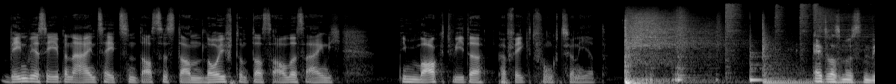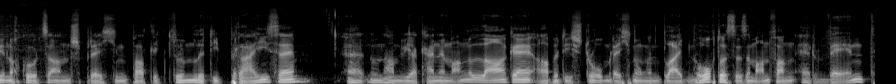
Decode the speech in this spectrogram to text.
wenn wir es eben einsetzen, dass es dann läuft und dass alles eigentlich im Markt wieder perfekt funktioniert. Etwas müssen wir noch kurz ansprechen, Patrick Trümmler, die Preise. Äh, nun haben wir ja keine Mangellage, aber die Stromrechnungen bleiben hoch. Du hast es am Anfang erwähnt.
